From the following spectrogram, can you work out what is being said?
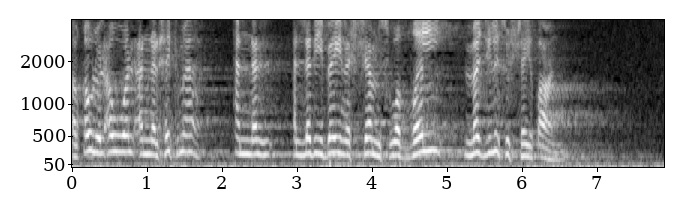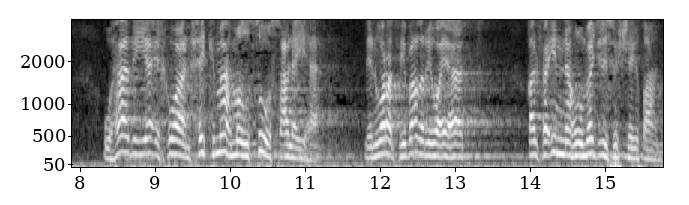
القول الأول أن الحكمة أن ال... الذي بين الشمس والظل مجلس الشيطان. وهذه يا إخوان حكمة منصوص عليها. لأن ورد في بعض الروايات قال فإنه مجلس الشيطان.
